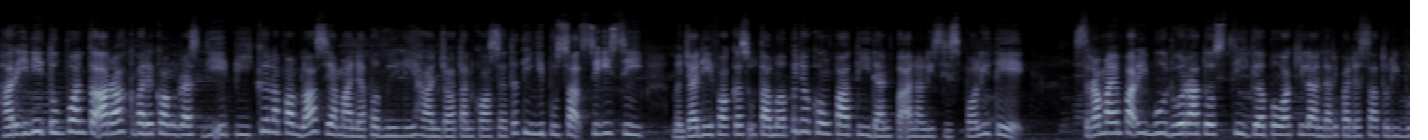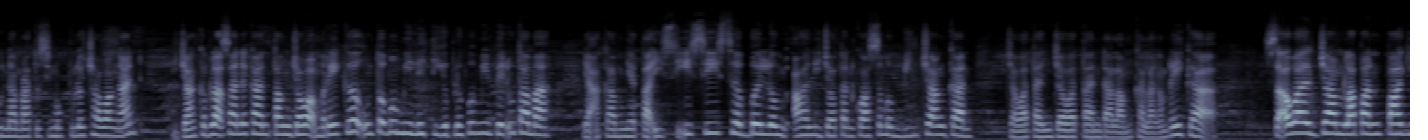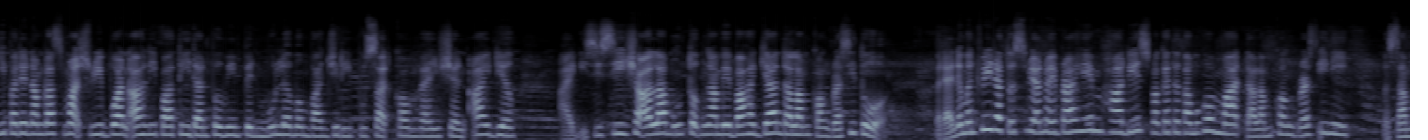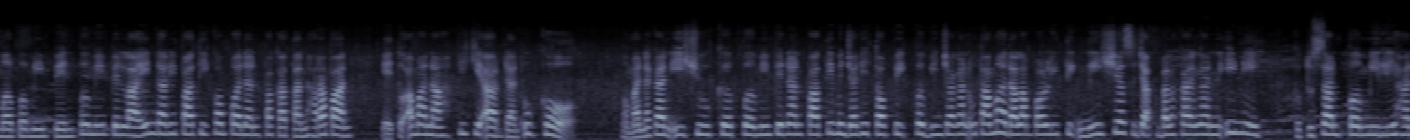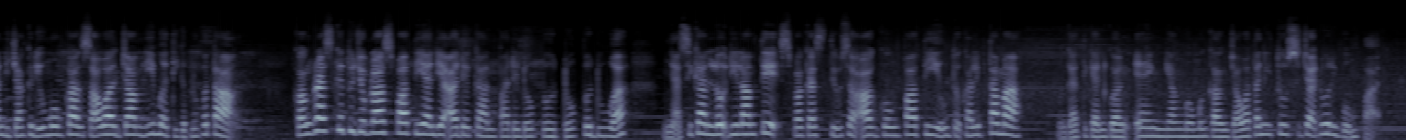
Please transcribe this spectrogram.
Hari ini tumpuan terarah kepada Kongres DAP ke-18 yang mana pemilihan jawatan kuasa tertinggi pusat CEC menjadi fokus utama penyokong parti dan penanalisis politik. Seramai 4,203 perwakilan daripada 1,650 cawangan dijangka melaksanakan tanggungjawab mereka untuk memilih 30 pemimpin utama yang akan menyertai CEC sebelum ahli jawatan kuasa membincangkan jawatan-jawatan dalam kalangan mereka. Seawal jam 8 pagi pada 16 Mac, ribuan ahli parti dan pemimpin mula membanjiri pusat Convention Ideal IDCC Shah Alam untuk mengambil bahagian dalam kongres itu. Perdana Menteri Datuk Seri Anwar Ibrahim hadir sebagai tetamu hormat dalam kongres ini bersama pemimpin-pemimpin lain dari parti komponen Pakatan Harapan iaitu Amanah, PKR dan UBKO. Memandangkan isu kepemimpinan parti menjadi topik perbincangan utama dalam politik Malaysia sejak kebelakangan ini, keputusan pemilihan dijangka diumumkan seawal jam 5.30 petang. Kongres ke-17 parti yang diadakan pada 2022 menyaksikan Lok dilantik sebagai Setiausaha Agung Parti untuk kali pertama menggantikan Guang Eng yang memegang jawatan itu sejak 2004.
